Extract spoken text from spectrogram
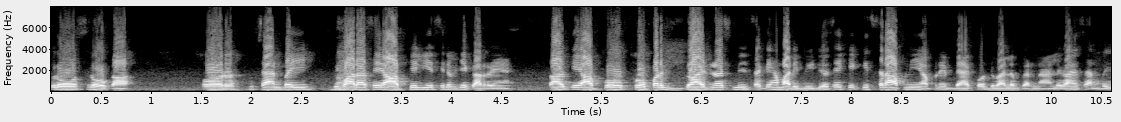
क्रॉस रो का। और हुसैन भाई दोबारा से आपके लिए सिर्फ़ ये कर रहे हैं ताकि आपको प्रॉपर गाइडेंस मिल सके हमारी वीडियो से कि किस तरह आपने अपने बैग को डेवलप करना है। लगाएँ सैन भाई।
